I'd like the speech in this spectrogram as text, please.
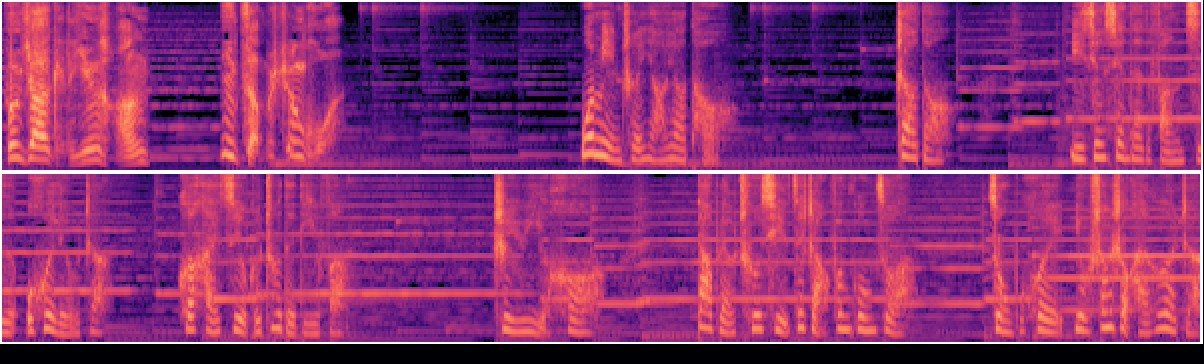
都押给了银行，你怎么生活？”我抿唇摇摇头。赵董，已经现在的房子我会留着，和孩子有个住的地方。至于以后，大不了出去再找份工作，总不会又双手还饿着。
